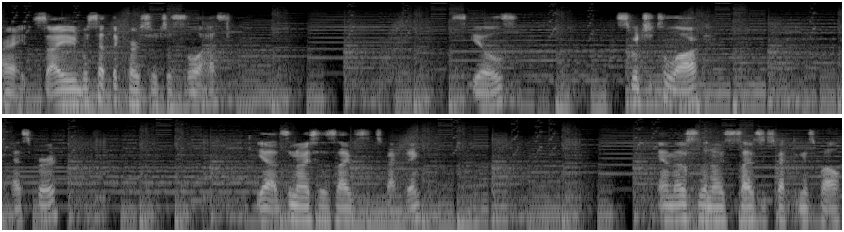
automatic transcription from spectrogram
Alright, so I reset the cursor to Celeste. Skills. Switch it to Locke. Esper. Yeah, it's the noises I was expecting. And those are the noises I was expecting as well.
